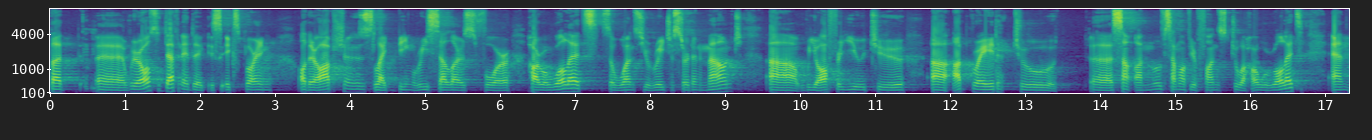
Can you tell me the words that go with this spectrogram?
but uh, we're also definitely exploring other options like being resellers for hardware wallets. So once you reach a certain amount, uh, we offer you to uh, upgrade to some, move some of your funds to a hardware wallet, and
